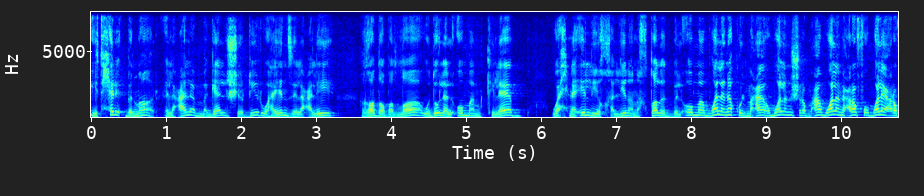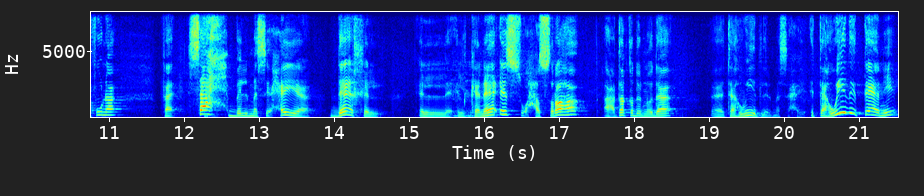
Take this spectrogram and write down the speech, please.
يتحرق بالنار. العالم مجال شرير وهينزل عليه غضب الله ودول الأمم كلاب وإحنا إيه اللي يخلينا نختلط بالأمم؟ ولا ناكل معاهم ولا نشرب معاهم ولا نعرفهم ولا يعرفونا فسحب المسيحية داخل الكنائس وحصرها أعتقد إنه ده آه، تهويد للمسيحية. التهويد الثاني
